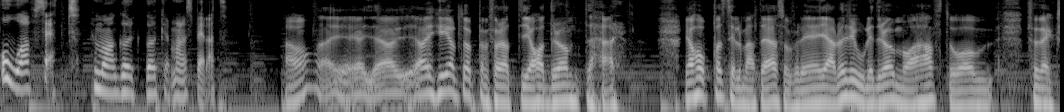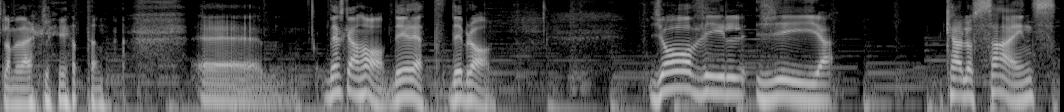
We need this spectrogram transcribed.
Oavsett hur många gurkburkar man har spelat. Ja, jag, jag, jag är helt öppen för att jag har drömt det här. Jag hoppas till och med att det är så, för det är en jävligt rolig dröm att ha haft och att förväxla med verkligheten. Eh, det ska han ha, det är rätt, det är bra. Jag vill ge Carlos Sainz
